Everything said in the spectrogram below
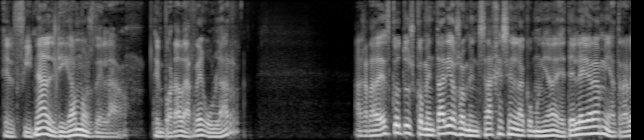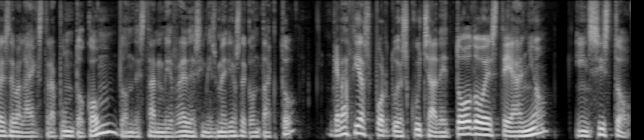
el final, digamos, de la temporada regular. Agradezco tus comentarios o mensajes en la comunidad de Telegram y a través de balaextra.com, donde están mis redes y mis medios de contacto. Gracias por tu escucha de todo este año. Insisto,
